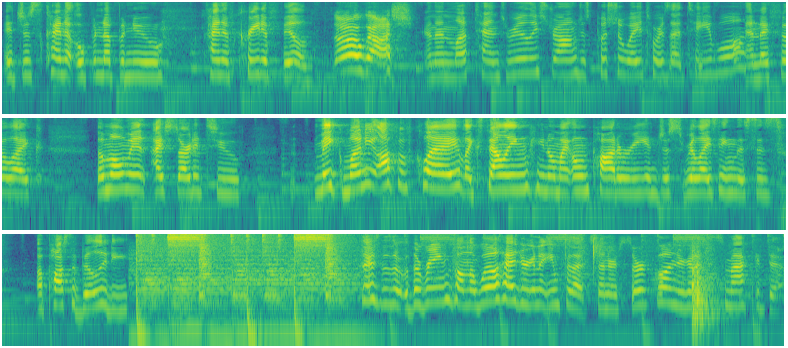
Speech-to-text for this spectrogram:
it just kind of opened up a new kind of creative field. Oh gosh. And then left hand's really strong, just push away towards that table. And I feel like the moment I started to make money off of clay, like selling, you know, my own pottery and just realizing this is a possibility. There's the, the rings on the wheel head. You're gonna aim for that center circle and you're gonna smack it down.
